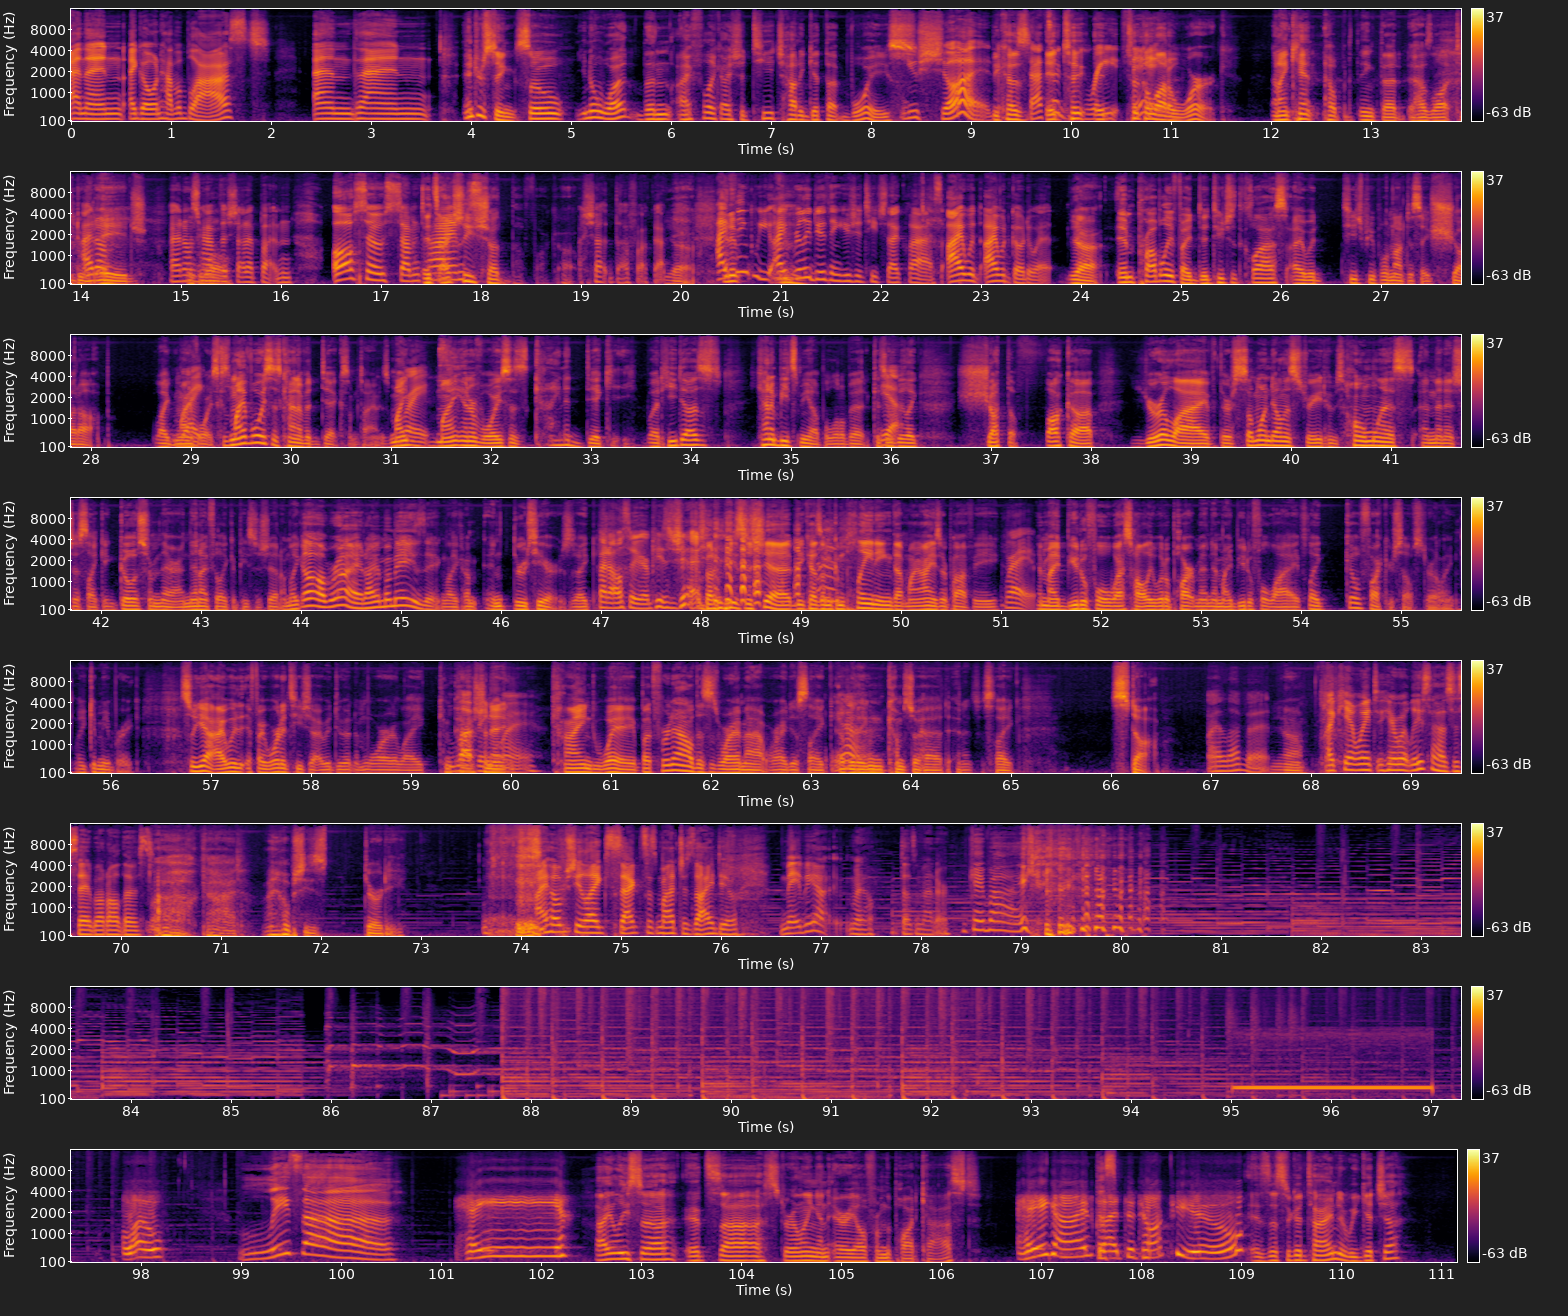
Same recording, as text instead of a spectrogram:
And then I go and have a blast. And then Interesting. So you know what? Then I feel like I should teach how to get that voice. you should because that's it a took great it took a lot of thing. work, and I can't help but think that it has a lot to do I with don't- age. I don't as have well. the shut up button. Also, sometimes It's actually shut the fuck up. shut the fuck up. Yeah. I And it- think we. I really do think you should teach that class. I would. I would go to it. Yeah, and probably if I did teach the class, I would teach people not to say "shut up" like my Right. voice, because my voice is kind of a dick sometimes. My Right. my inner voice is kind of dicky, but he does he kind of beats me up a little bit because Yeah. he'll be like, "Shut the fuck up." You're alive. There's someone down the street who's homeless, and then it's just like it goes from there. And then I feel like a piece of shit. I'm like, "Oh right, I'm amazing." Like I'm and through tears, like But also, you're a piece of shit. but I'm a piece of shit because I'm complaining that my eyes are puffy. Right. And my beautiful West Hollywood apartment and my beautiful life. Like, go fuck yourself, Sterling. Like, give me a break. So yeah, I would if I were to teach it, I would do it in a more like compassionate, way. kind way. But for now, this is where I'm at, where I just like Yeah. everything comes to a head and it's just like stop. I love it. Yeah. I can't wait to hear what Lisa has to say about all this. Oh God. God, I hope she's dirty. I hope she likes sex as much as I do. Maybe I, well, it doesn't matter. Okay, bye. Hello. Lisa. Hey. Hi, Lisa. It's uh, Sterling and Ariel from the podcast. Hey guys, glad to talk to you. Is this a good time? Did we get you?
